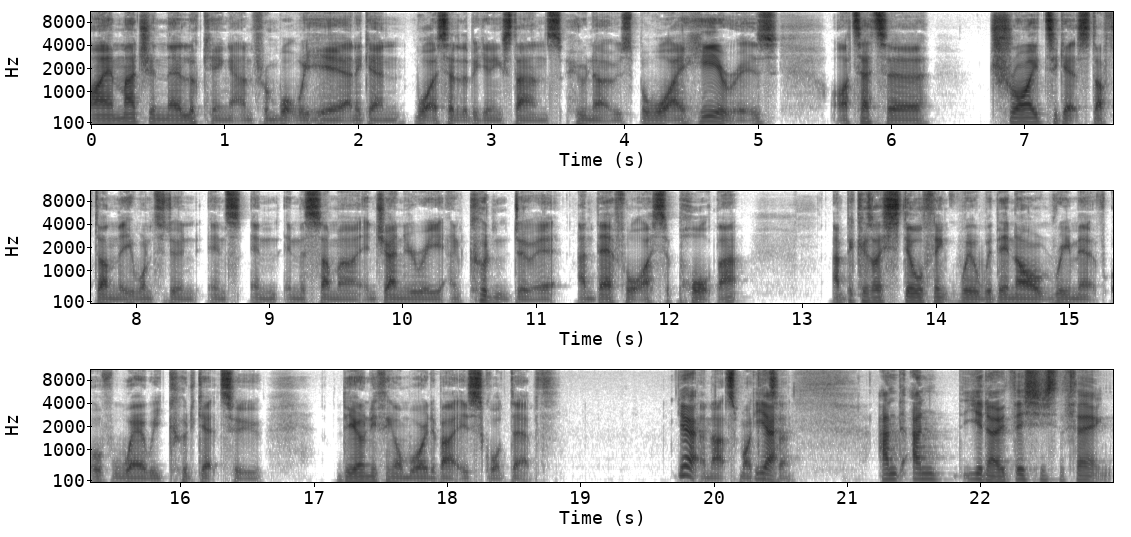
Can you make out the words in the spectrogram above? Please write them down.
I imagine they're looking, and from what we hear, and again, what I said at the beginning stands. Who knows? But what I hear is Arteta tried to get stuff done that he wanted to do in in in, the summer in January and couldn't do it, and therefore I support that. And because I still think we're within our remit of where we could get to, the only thing I'm worried about is squad depth, Yeah, and that's my concern. yeah. And and you know this is the thing.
